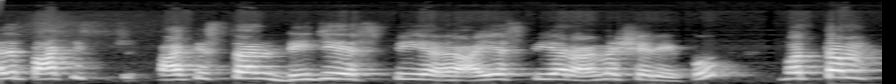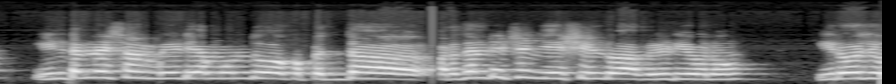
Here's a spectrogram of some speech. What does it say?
అది పాకిస్తాన్ పాకిస్తాన్ డీజీఎస్పీ ఐఎస్పీఆర్ అహ్మద్ షరీఫ్ మొత్తం ఇంటర్నేషనల్ మీడియా ముందు ఒక పెద్ద ప్రజెంటేషన్ చేసిండు ఆ వీడియోను ఈ రోజు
